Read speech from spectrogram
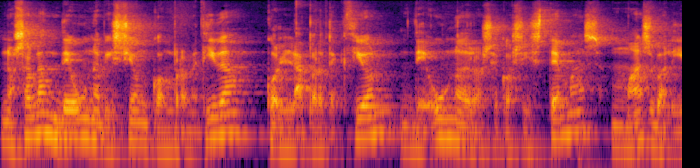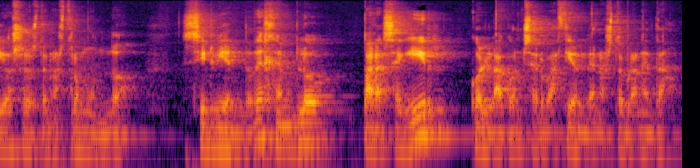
nos hablan de una visión comprometida con la protección de uno de los ecosistemas más valiosos de nuestro mundo, sirviendo de ejemplo para seguir con la conservación de nuestro planeta.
